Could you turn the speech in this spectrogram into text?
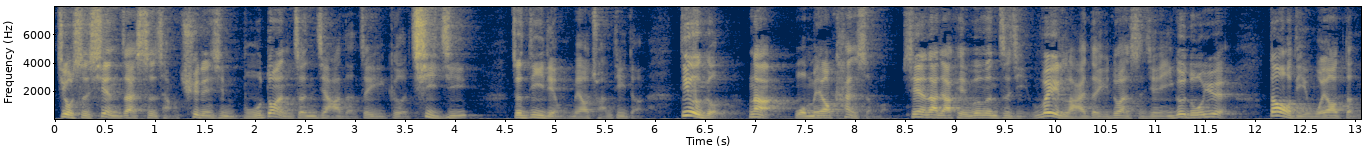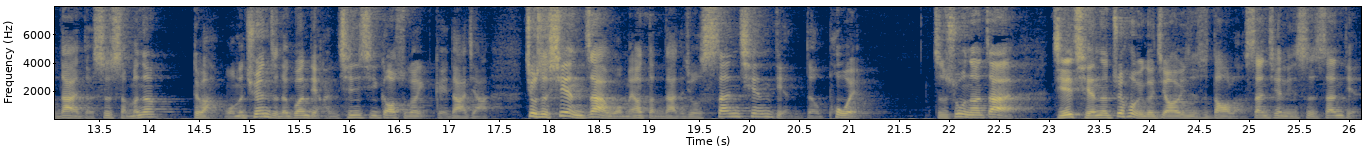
就是现在市场确定性不断增加的这一个契机。这是第一点，我们要传递的。第二个，那我们要看什么？现在大家可以问问自己，未来的一段时间，一个多月。到底我要等待的是什么呢？对吧？我们圈子的观点很清晰，告诉给给大家，就是现在我们要等待的就是三千点的破位。指数呢，在节前的最后一个交易日是到了三千零四十三点，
